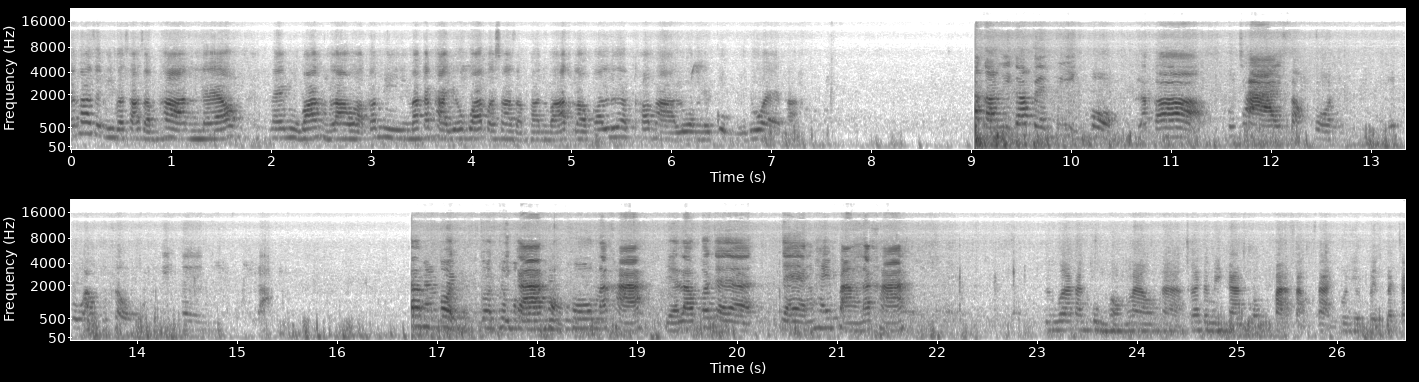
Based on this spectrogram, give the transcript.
ก็น่าจะมีประชาสัมพันธ์แล้วในหมู่บ้านของเราอะก็มีมัคคทายกวัดประชาสัมพันธ์วัด เราก็เลือกเข้ามารวมในกลุ่มนี้ด้วยค่ะ ตอนนี้ก็เป็นผู้หญิงหกแล้วก็ผู้ชายสองคนเป็นผู้อาวุโสนิดนึงค่ะเริ่มกฎกฎกติกาของโคกนะคะ เดี๋ยวเราก็จะแจงให้ฟังนะคะ คือว่าทางกลุ่มของเราค่ะ ก็จะมีการพบปะสังสรรค์คุณอยู่เป็นประจ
